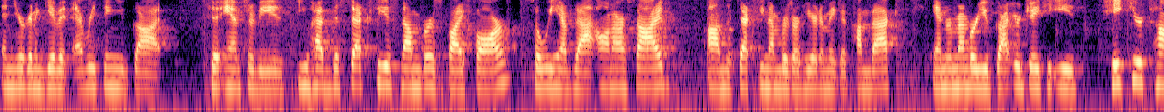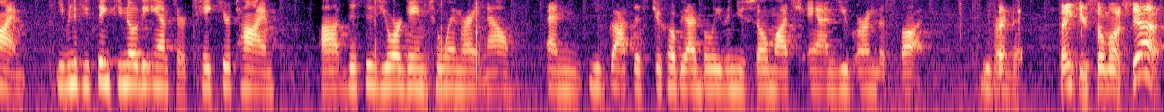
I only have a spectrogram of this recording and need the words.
and you're going to give it everything you've got to answer these. You had the sexiest numbers by far. So we have that on our side. Um, the sexy numbers are here to make a comeback. And remember, you've got your JTEs. Take your time. Even if you think you know the answer, take your time. Uh, this is your game to win right now and you've got this, Jacoby. I believe in you so much, and you've earned this spot. You've earned it. Thank you so much. Yeah,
